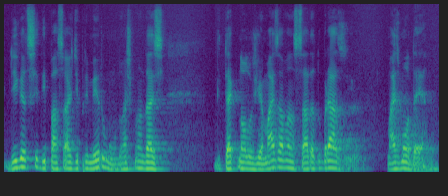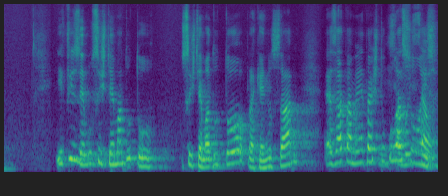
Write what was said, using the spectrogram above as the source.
diga-se de passagem de primeiro mundo, acho que uma das de tecnologia mais avançada do Brasil, mais moderna e fizemos o sistema adutor. O sistema adutor, para quem não sabe, é exatamente as tubulações.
